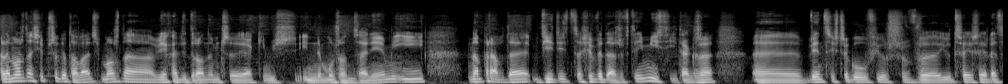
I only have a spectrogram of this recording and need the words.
ale można się przygotować, można wjechać dronem czy jakimś innym urządzeniem i naprawdę wiedzieć, co się wydarzy w tej misji. Także e, więcej szczegółów już w jutrzejszej recenzji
